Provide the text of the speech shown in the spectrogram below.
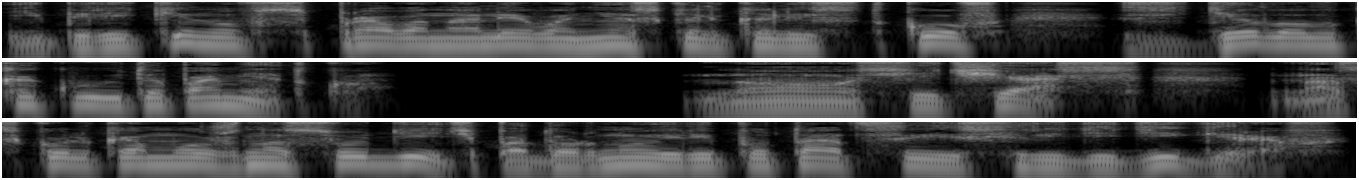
и, перекинув справа налево несколько листков, сделал какую-то пометку. Но сейчас, насколько можно судить по дурной репутации среди диггеров,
